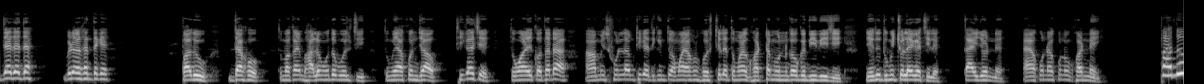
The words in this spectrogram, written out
যা যা যা বেরো এখান থেকে। পাদু দেখো তোমাকে আমি ভালো মতো বলছি। তুমি এখন যাও ঠিক আছে? তোমার এই কথাটা আমি শুনলাম ঠিক আছে? কিন্তু আমার এখন হোস্টেলে তোমার ঘরটা আমি অন্য কাউকে দিয়ে দিয়েছি। যেহেতু তুমি চলে গেছিলে তাই জন্য। এখন আর কোনো ঘর নেই। পাদু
